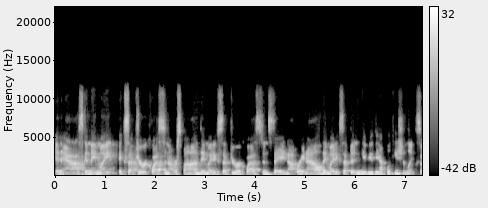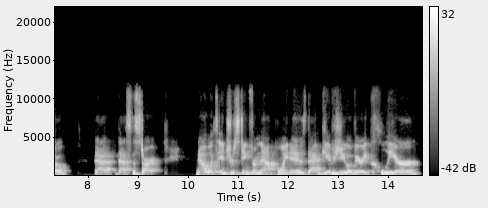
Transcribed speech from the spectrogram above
an ask and they might accept your request and not respond. They might accept your request and say not right now. They might accept it and give you the application link. So that that's the start. Now what's interesting from that point is that gives you a very clear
